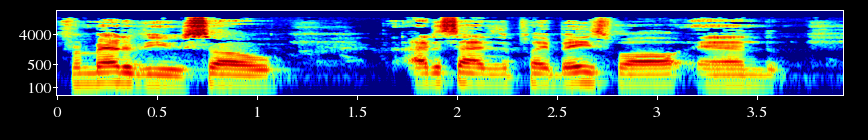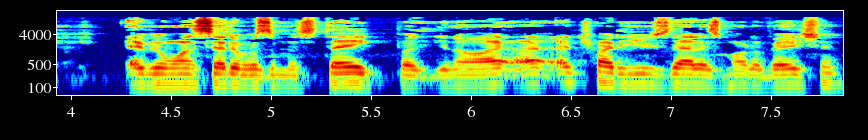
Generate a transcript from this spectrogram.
from Meadowview, so I decided to play baseball, and everyone said it was a mistake. But you know, I, I try to use that as motivation.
